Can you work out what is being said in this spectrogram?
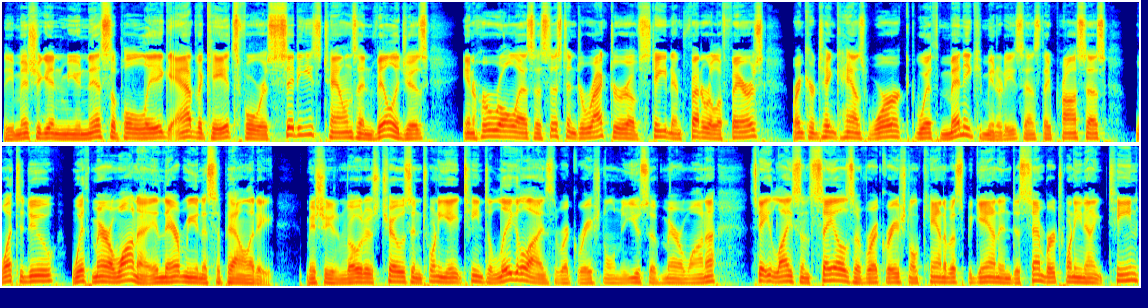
The Michigan Municipal League advocates for cities, towns, and villages. In her role as Assistant Director of State and Federal Affairs, Rigterink has worked with many communities as they process what to do with marijuana in their municipality. Michigan voters chose in 2018 to legalize the recreational use of marijuana. State licensed sales of recreational cannabis began in December 2019,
